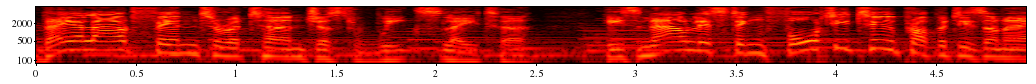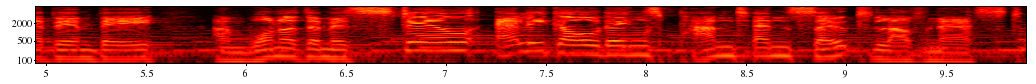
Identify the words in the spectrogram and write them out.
they allowed Finn to return just weeks later. He's now listing 42 properties on Airbnb, and one of them is still Ellie Goulding's Pantene-soaked love nest.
